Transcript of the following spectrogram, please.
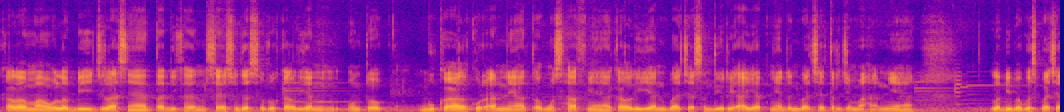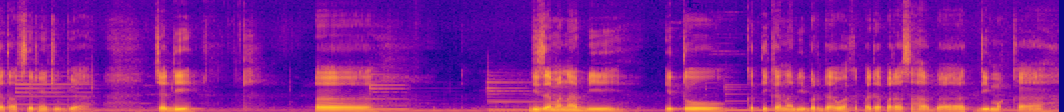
kalau mau lebih jelasnya tadi kan saya sudah suruh kalian untuk buka Al-Qur'annya atau mushafnya, kalian baca sendiri ayatnya dan baca terjemahannya. Lebih bagus baca tafsirnya juga. Jadi eh di zaman Nabi itu ketika Nabi berdakwah kepada para sahabat di Mekah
